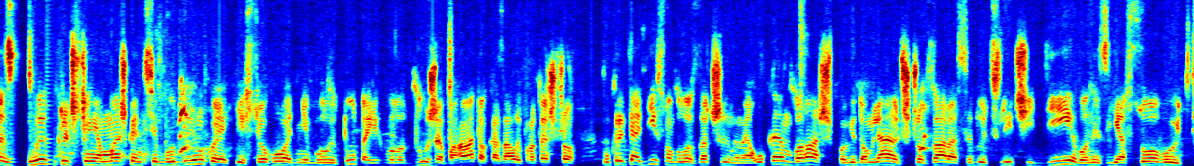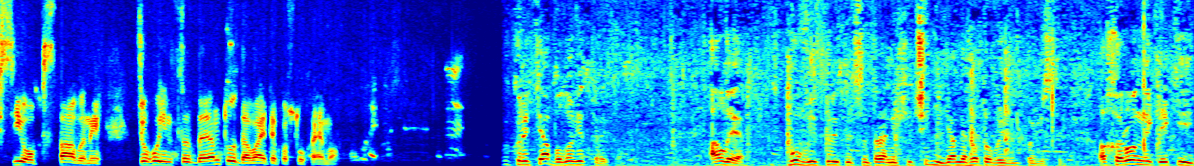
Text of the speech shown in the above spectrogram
без виключення мешканці будинку, які сьогодні були тут, а їх було дуже багато, казали про те, що укриття дійсно було зачинене. У КМВА ж повідомляють, що зараз ідуть слідчі дії. Вони з'ясовують всі обставини цього інциденту. Давайте послухаємо. Укриття було відкрито. Але був відкритий центральний ні, я не готовий відповісти. Охоронник, який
